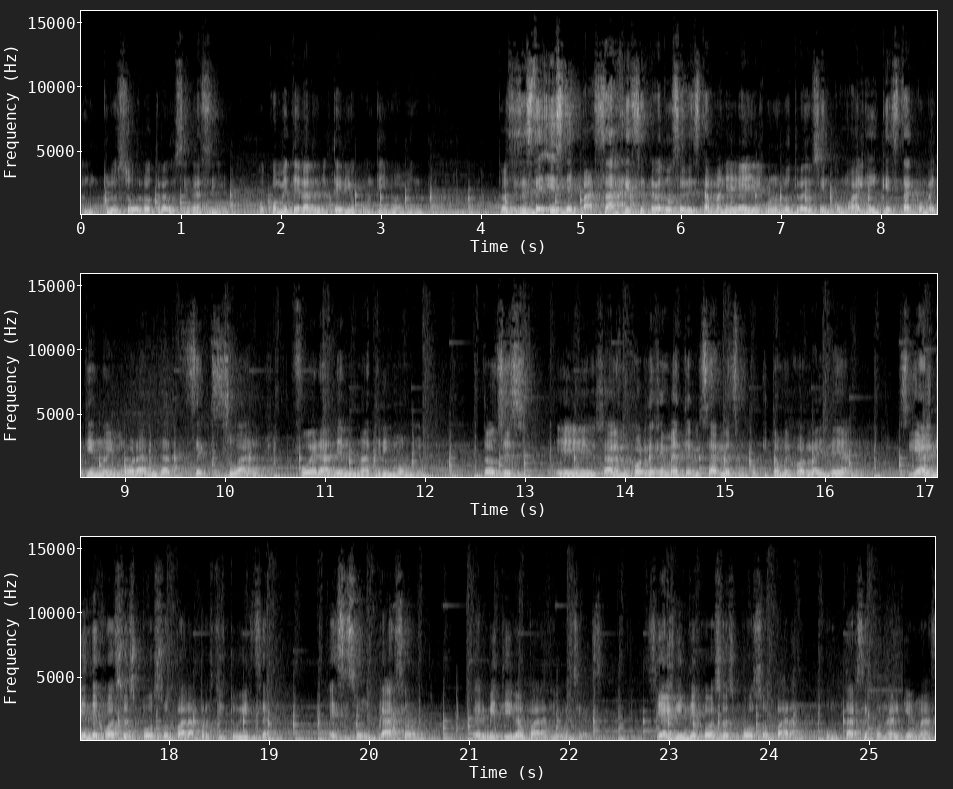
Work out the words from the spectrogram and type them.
incluso lo traducen así, o cometer adulterio continuamente. Entonces este, este pasaje se traduce de esta manera y algunos lo traducen como alguien que está cometiendo inmoralidad sexual fuera del matrimonio. Entonces, eh, a lo mejor déjenme aterrizarles un poquito mejor la idea. Si alguien dejó a su esposo para prostituirse, ese es un caso permitido para divorciarse. Si alguien dejó a su esposo para juntarse con alguien más,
